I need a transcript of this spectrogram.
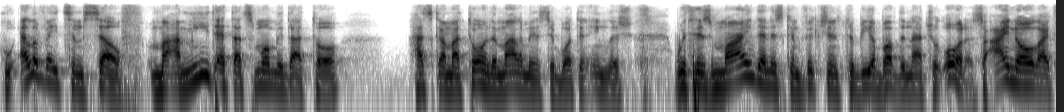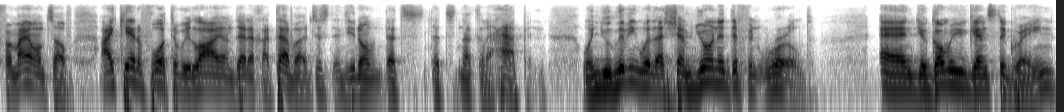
who elevates himself, ma'amid et atzmo midato, haskamato lemala in English, with his mind and his convictions to be above the natural order. So I know, like for my own self, I can't afford to rely on derech hateva. Just you know, that's that's not going to happen. When you're living with Hashem, you're in a different world and you're going against the grain.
